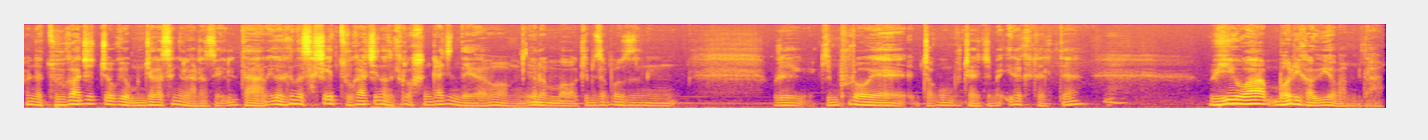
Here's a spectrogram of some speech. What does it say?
그런데 두 가지 쪽에 문제가 생길 가능성이 일단 이거 근데 사실 이두 가지는 결국 한 가지인데요. 이거는 뭐 김석본 선생님 우리 김프로의 전공 분야이지만 이렇게 될때 위와 머리가 위험합니다.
